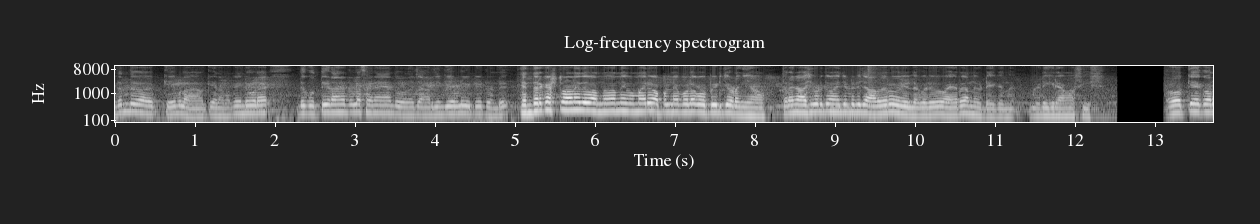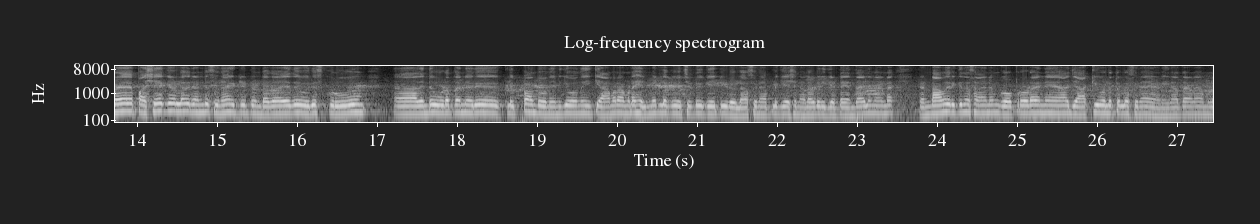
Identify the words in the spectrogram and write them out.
ഇതെന്ത് കേബിളാണ് ഓക്കെ നമുക്ക് ഇതിന്റെ കൂടെ ഇത് കുത്തിയിടാനായിട്ടുള്ള ഫെന ഞാൻ തോന്നുന്നു. ചാർജിങ് കേബിൾ കിട്ടിയിട്ടുണ്ട്. എന്തൊരു കഷ്ടമാണ് ഇത്? വന്ന് വന്ന് ഇവന്മാരും അപ്പളിനെ പോലെ കോപ്പി അടിച്ച് തുടങ്ങിയോ? ഇത്രയും കാശ് കൊടുത്ത് വാങ്ങിച്ചിട്ട് ഒരു ചാർജർ പോലും ഇല്ല. ഒരു വയറ് തന്നു കിട്ടിയേക്കുന്നത് ബ്ലഡി ഗ്രാമസീസ് ഓക്കെ കുറേ പശയൊക്കെ ഉള്ളത് രണ്ട് സുന കിട്ടിയിട്ടുണ്ട്. അതായത് ഒരു സ്ക്രൂവും അതിന്റെ കൂടെ തന്നെ ഒരു ക്ലിപ്പാന്ന് തോന്നുന്നു. എനിക്ക് തോന്നുന്നു ഈ ക്യാമറ നമ്മുടെ ഹെൽമെറ്റിലൊക്കെ വെച്ചിട്ട് കയറ്റിയിടുമല്ലോ ആ സുന ആപ്ലിക്കേഷൻ അതവിടെ ഇരിക്കട്ടെ. എന്തായാലും നമ്മുടെ രണ്ടാമത് ഇരിക്കുന്ന സാധനം ഗോപ്രോയുടെ തന്നെ ആ ജാക്കി പോലത്തുള്ള സുനയാണ് ഇതിനകത്താണ് നമ്മൾ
